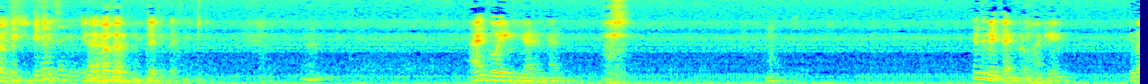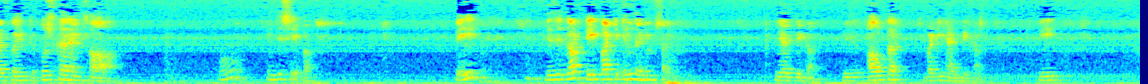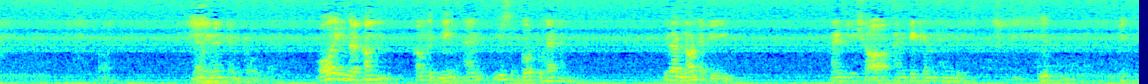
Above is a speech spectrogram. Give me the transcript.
Gata. ditches. In the gutter. And going here and there. No. In the meantime, Brahma came. He was going to Pushkar and saw, oh, in the shape of pig. This is not pig, but Indra himself. He has become. His outer body has become. He went and told that, Oh Indra, come, come with me and you should go to heaven. You are not a pig. And he saw and became angry.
